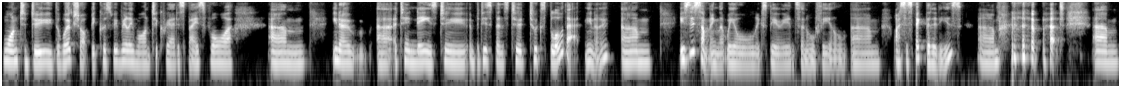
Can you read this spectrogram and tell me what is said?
want to do the workshop because we really want to create a space for. Um, you know, uh, attendees to and participants to to explore that. You know, um, is this something that we all experience and all feel? Um, I suspect that it is, um, but um,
